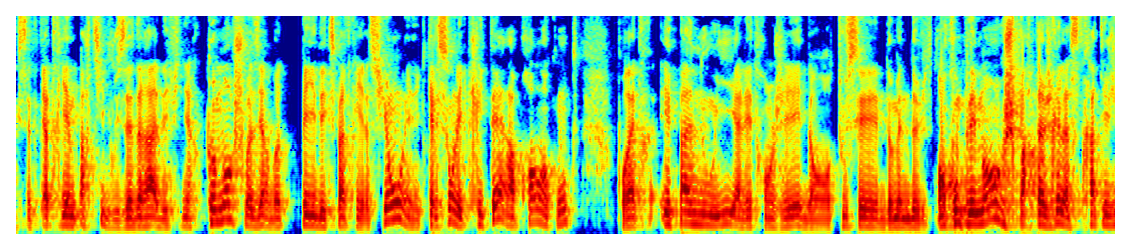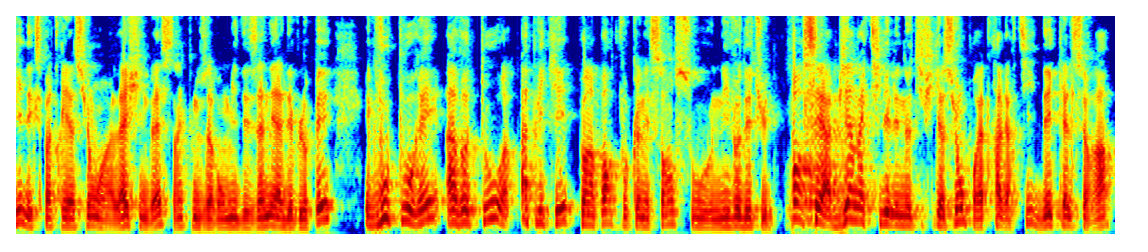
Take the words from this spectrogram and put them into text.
Cette quatrième partie vous aidera à définir comment choisir votre pays d'expatriation et quels sont les critères à prendre en compte pour être épanoui à l'étranger dans tous ces domaines de vie. En complément, je partagerai la stratégie d'expatriation Life Invest hein, que nous avons mis des années à développer et que vous pourrez à votre tour appliquer peu importe vos connaissances ou niveau d'études. Pensez à bien activer les notifications pour être averti dès qu'elle sera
